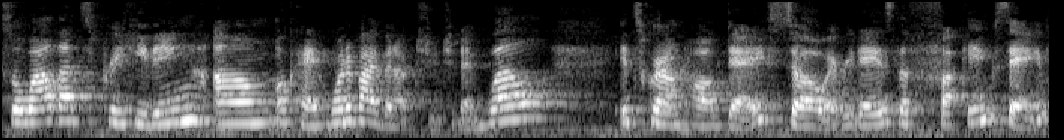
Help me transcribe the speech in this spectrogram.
So while that's preheating, um, okay, what have I been up to today? Well, it's Groundhog Day, so every day is the fucking same.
